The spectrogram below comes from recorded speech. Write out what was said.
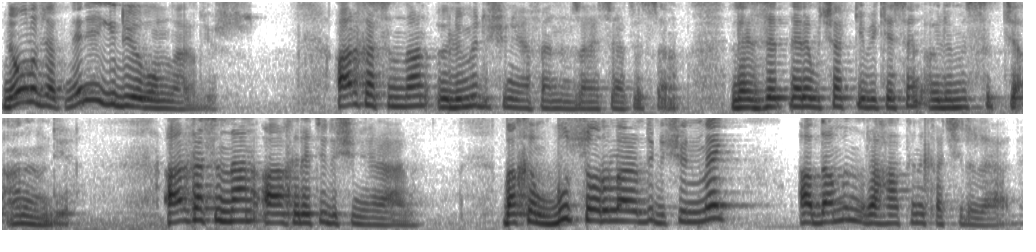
Ne olacak? Nereye gidiyor bunlar diyor. Arkasından ölümü düşünüyor Efendimiz Aleyhisselatü Vesselam. Lezzetlere bıçak gibi kesen ölümü sıkça anın diyor. Arkasından ahireti düşünüyor abi. Bakın bu soruları düşünmek adamın rahatını kaçırır abi.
